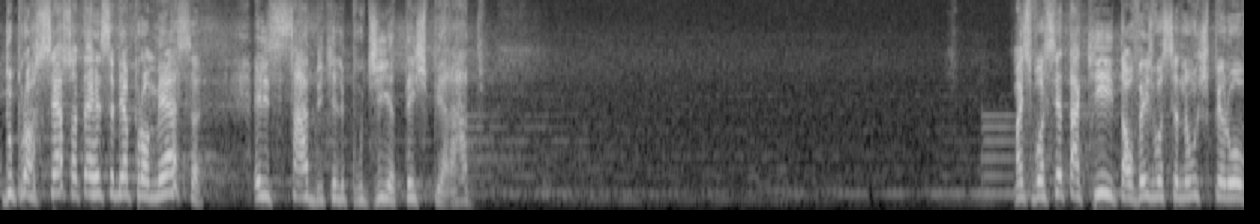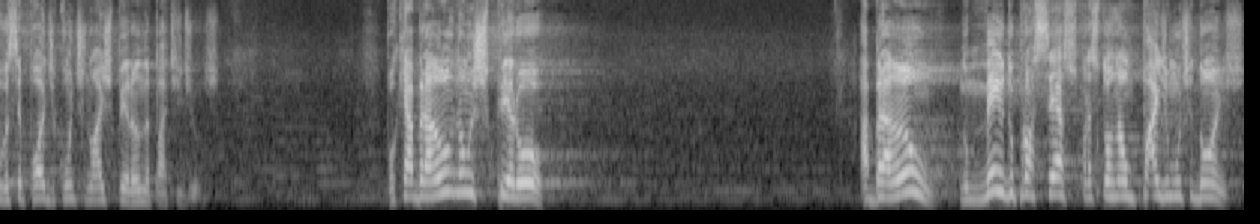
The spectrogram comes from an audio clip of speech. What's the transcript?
do processo até receber a promessa, ele sabe que ele podia ter esperado. Mas se você está aqui, talvez você não esperou, você pode continuar esperando a partir de hoje. Porque Abraão não esperou. Abraão, no meio do processo para se tornar um pai de multidões,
